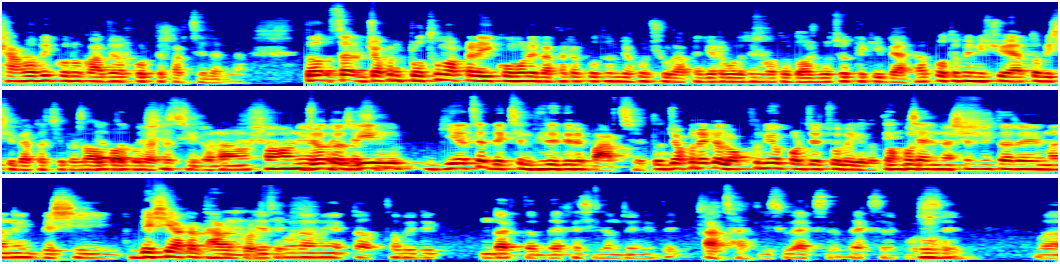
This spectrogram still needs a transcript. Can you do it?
স্বাভাবিক কোনো কাজ আর করতে পারছিলেন না। তো স্যার যখন প্রথম আপনার এই কোমরের ব্যথাটা প্রথম যখন শুরু আপনি যেটা বলেছেন গত দশ বছর থেকে ব্যথা প্রথমে নিশ্চয়ই এত বেশি ব্যথা ছিল না অল্প অল্প ব্যথা ছিল না যত দিন। গিয়েছে দেখছেন ধীরে ধীরে বাড়ছে। তো যখন এটা লক্ষণীয় পর্যায়ে চলে গেল তখন চার মাসের ভিতরে মানে বেশি বেশি আকার ধারণ করেছে। এরপরে আমি একটা অর্থোপেডিক ডাক্তার দেখাইছিলাম ট্রেনিতে। আচ্ছা। কিছু এক্সরে এক্সরে করছে। বা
